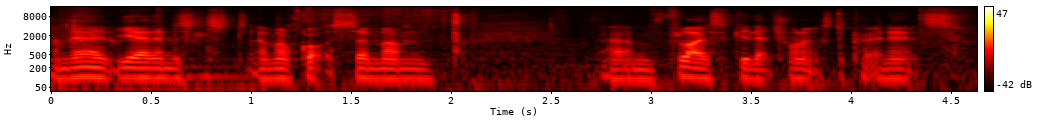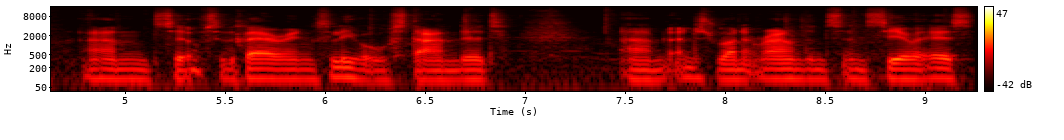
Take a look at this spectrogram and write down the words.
and then yeah, then um, I've got some um, um, electronics to put in it and so obviously the bearings, leave it all standard um, and just run it around and, and see how it is.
